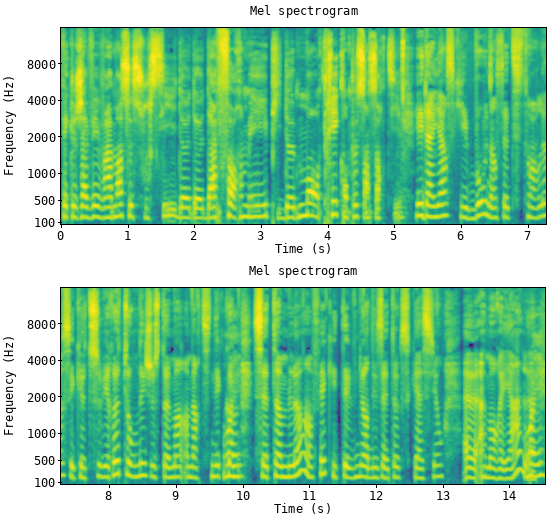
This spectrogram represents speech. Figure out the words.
Fait que j'avais vraiment ce souci de de- d'informer puis de montrer qu'on peut s'en sortir. Et d'ailleurs, ce qui est beau dans cette histoire-là, c'est que tu es retourné justement en Martinique comme cet homme-là, en fait, qui était venu en désintoxication euh, à Montréal. Oui,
